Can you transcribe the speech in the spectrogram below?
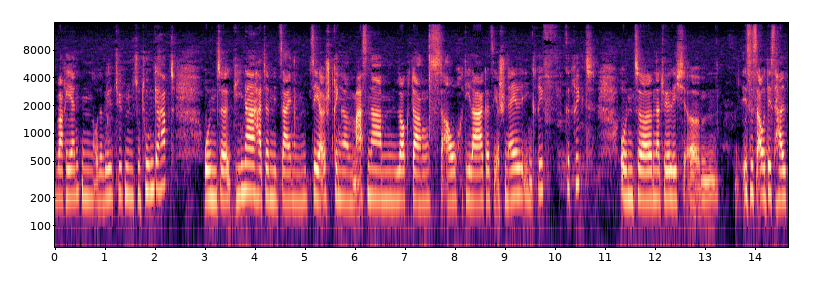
Varianten oder Wildtypen zu tun gehabt. Und äh, China hatte mit seinen sehr strengen Maßnahmen, Lockdowns auch die Lage sehr schnell in den Griff gekriegt. Und äh, natürlich ähm, ist es auch deshalb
